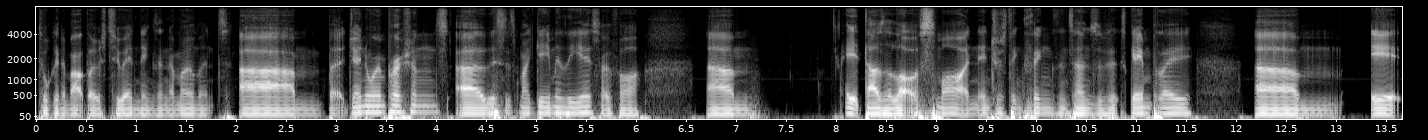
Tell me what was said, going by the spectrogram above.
talking about those two endings in a moment. Um, but general impressions, uh, this is my game of the year so far. Um, it does a lot of smart and interesting things in terms of its gameplay. Um, it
